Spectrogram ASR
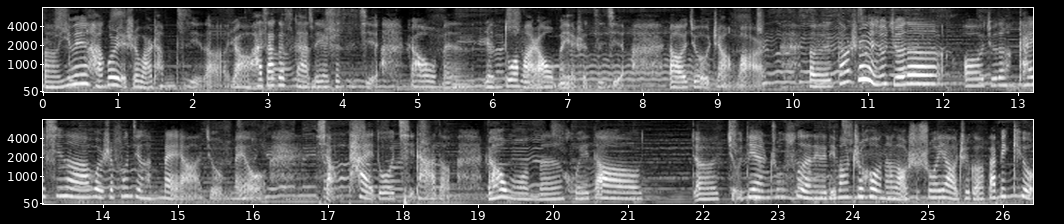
呃，因为韩国人也是玩他们自己的，然后哈萨克斯坦的也是自己，然后我们人多嘛，然后我们也是自己，然后就这样玩，呃，当时也就觉得，哦觉得很开心啊，或者是风景很美啊，就没有想太多其他的。然后我们回到。呃，酒店住宿的那个地方之后呢，老师说要这个 barbecue，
